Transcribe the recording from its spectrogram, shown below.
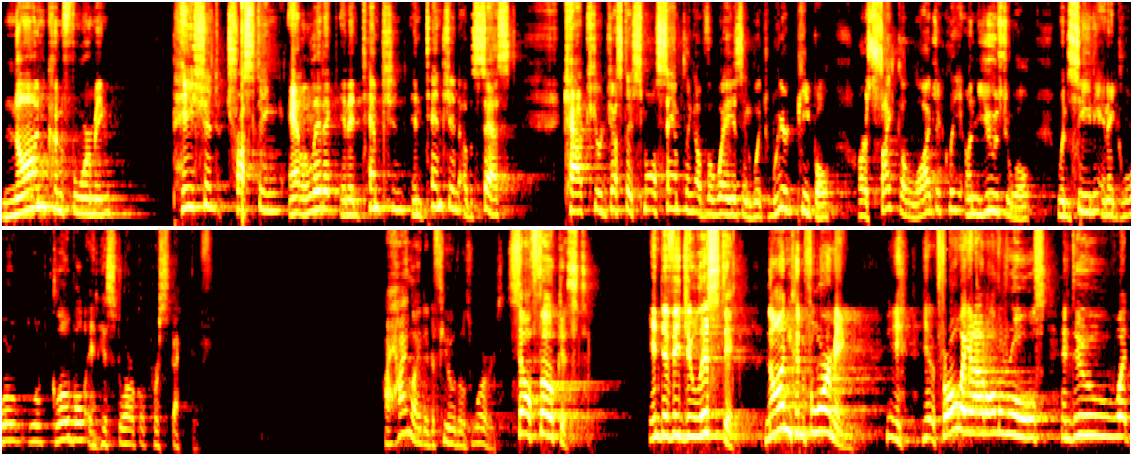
non conforming, patient, trusting, analytic, and intention, intention obsessed, capture just a small sampling of the ways in which weird people are psychologically unusual when seen in a global, global and historical perspective. I highlighted a few of those words self focused, individualistic, non conforming. You know, throw away out all the rules and do what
